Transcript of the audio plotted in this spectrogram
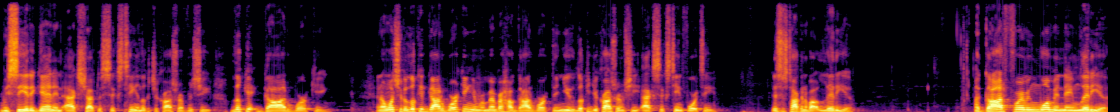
We see it again in Acts chapter 16. Look at your cross reference sheet. Look at God working and I want you to look at God working and remember how God worked in you. Look at your cross reference sheet, Acts 16 14. This is talking about Lydia. A God fearing woman named Lydia,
